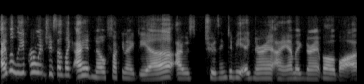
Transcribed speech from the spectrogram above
I believe her when she says like I had no fucking idea. I was choosing to be ignorant. I am ignorant. Blah blah blah.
